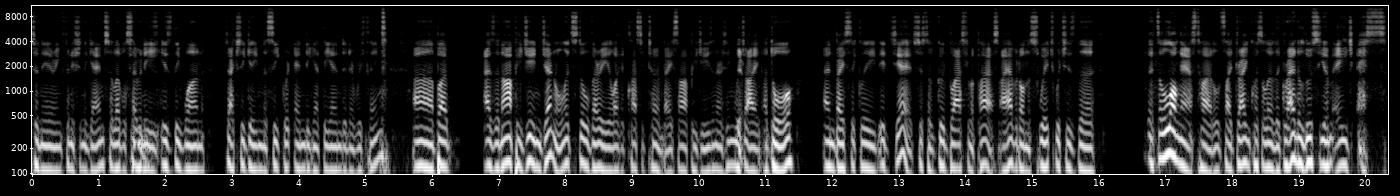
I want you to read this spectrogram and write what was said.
to nearing finishing the game, so level 70 is the one to actually getting the secret ending at the end and everything. uh, but as an RPG in general, it's still very like a classic turn-based RPGs and everything, which I adore. And basically, it's yeah, it's just a good blast from the past. I have it on the Switch, which is the it's a long ass title. It's like Dragon Quest XI, the Grand Illusium Age S,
